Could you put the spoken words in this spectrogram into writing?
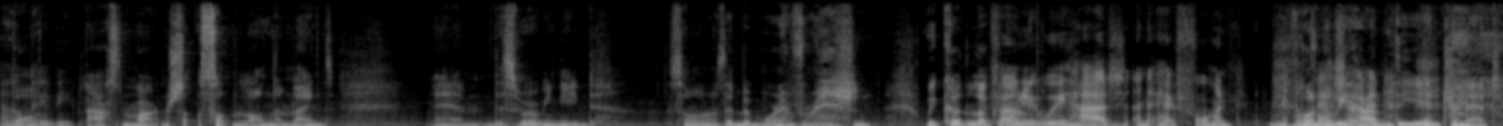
oh, bought maybe. Aston Martin something along them lines. Um, this is where we need someone with a bit more information. We could look If it up. only we had an F one. If only we had the internet.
